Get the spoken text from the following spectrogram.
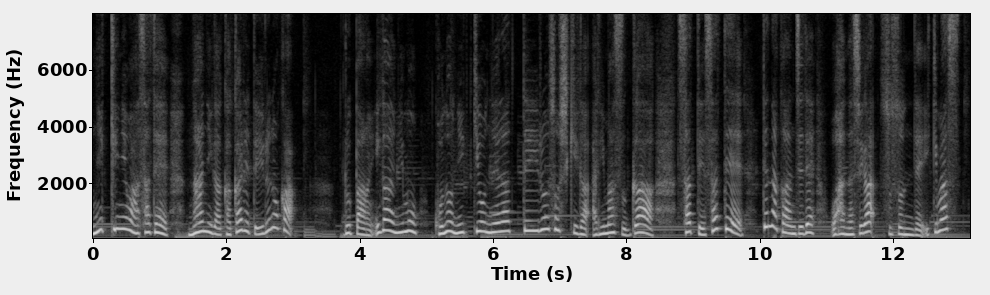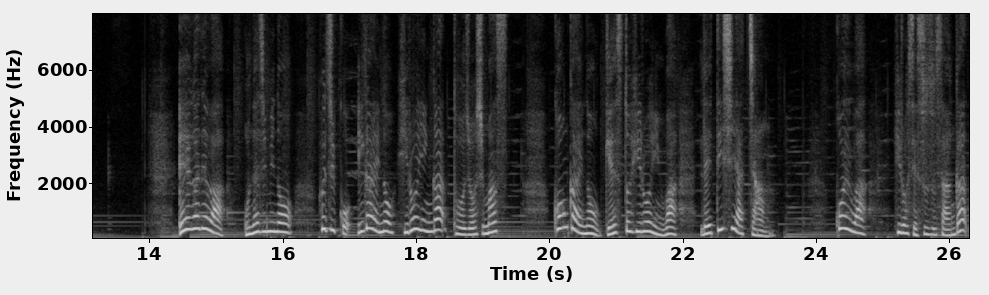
日記にはさて何が書かれているのか。ルパン以外にもこの日記を狙っている組織がありますがさてさてってな感じでお話が進んでいきます。映画ではおなじみの藤子以外のヒロインが登場します。今回のゲストヒロインはレティシアちゃん。声は広瀬すずさんが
